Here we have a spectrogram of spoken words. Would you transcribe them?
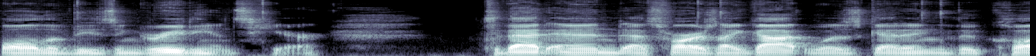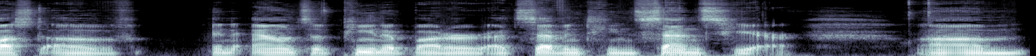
all of these ingredients here. To that end, as far as I got, was getting the cost of an ounce of peanut butter at 17 cents here. Um,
